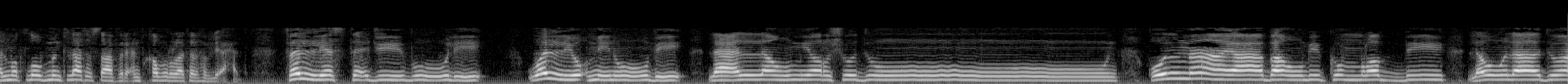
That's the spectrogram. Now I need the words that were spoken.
المطلوب منك لا تسافر عند قبر ولا تذهب لأحد. فليستجيبوا لي وليؤمنوا بي لعلهم يرشدون. قل ما يعبأ بكم ربي لولا دعاؤكم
